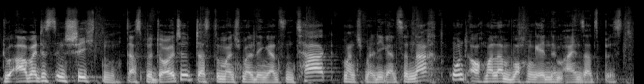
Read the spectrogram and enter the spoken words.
Du arbeitest in Schichten. Das bedeutet, dass du manchmal den ganzen Tag, manchmal die ganze Nacht und auch mal am Wochenende im Einsatz bist.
